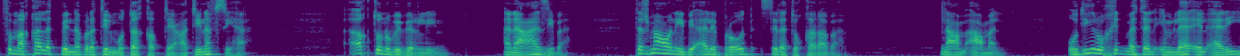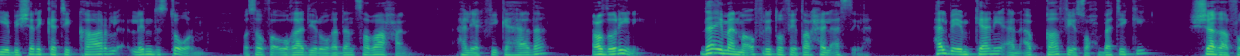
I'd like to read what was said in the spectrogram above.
ثم قالت بالنبرة المتقطعة نفسها أقطن ببرلين أنا عازبة تجمعني بآل برود صلة قرابة نعم أعمل أدير خدمة الإملاء الآلي بشركة كارل ليندستورم وسوف أغادر غدا صباحا هل يكفيك هذا؟ اعذريني دائما ما أفرط في طرح الأسئلة. هل بإمكاني أن أبقى في صحبتك؟ شغف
